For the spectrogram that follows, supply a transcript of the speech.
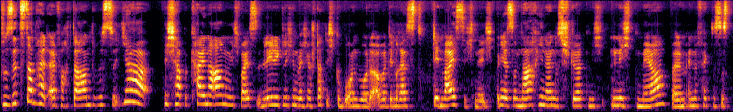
du sitzt dann halt einfach da und du bist so, ja, ich habe keine Ahnung. Ich weiß lediglich, in welcher Stadt ich geboren wurde, aber den Rest, den weiß ich nicht. Und jetzt im Nachhinein, das stört mich nicht mehr, weil im Endeffekt ist es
